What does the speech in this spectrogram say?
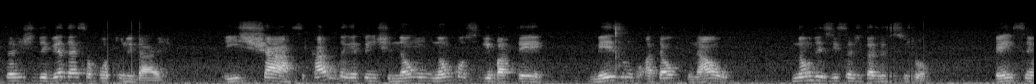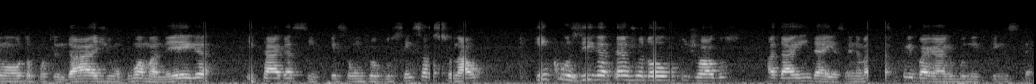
Então a gente devia dar essa oportunidade. E chá, se caso de repente não, não conseguir bater, mesmo até o final, não desista de trazer esse jogo. Pense em uma outra oportunidade, de alguma maneira, e traga assim, porque esse é um jogo sensacional, que inclusive até ajudou outros jogos a darem ideias, ainda mais aquele baralho bonito que eles têm.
